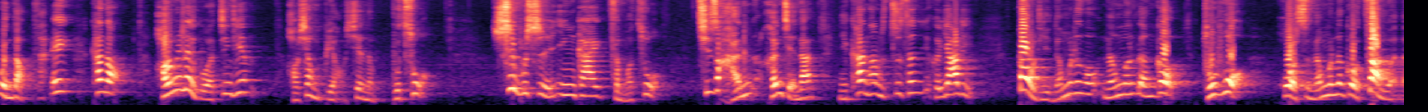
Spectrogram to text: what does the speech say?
问到，哎，看到航运类股今天好像表现的不错，是不是应该怎么做？其实很很简单，你看它的支撑和压力到底能不能够能不能够突破，或是能不能够站稳，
